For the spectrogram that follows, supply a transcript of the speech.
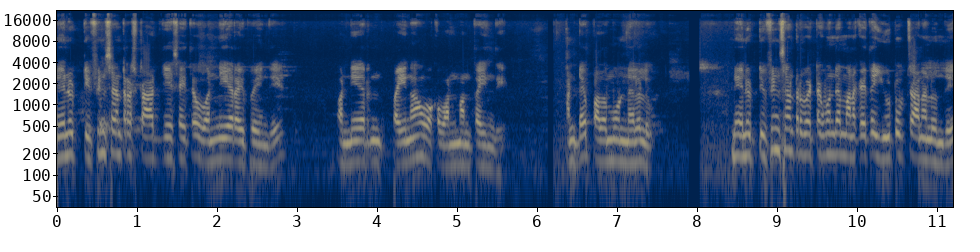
నేను టిఫిన్ సెంటర్ స్టార్ట్ చేసి అయితే వన్ ఇయర్ అయిపోయింది. వన్ ఇయర్ పైన ఒక వన్ మంత్ అయింది. అంటే పదమూడు నెలలు. నేను టిఫిన్ సెంటర్ పెట్టకముందే మనకైతే యూట్యూబ్ ఛానల్ ఉంది.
